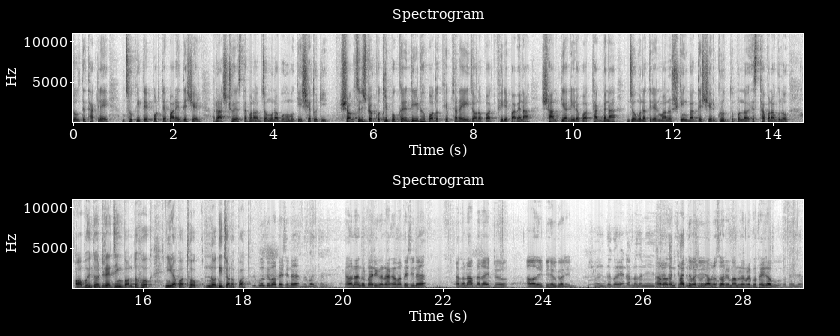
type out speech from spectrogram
চলতে থাকলে ঝুঁকিতে পড়তে পারে দেশের রাষ্ট্রীয় স্থাপনা যমুনা বহুমুখী সেতুটি। সংশ্লিষ্ট কর্তৃপক্ষের দৃঢ় পদক্ষেপ ছাড়া এই জনপদ ফিরে পাবে না। শান্তি আর নিরাপদ থাকবে না। যমুনা তীরের মানুষ কিংবা দেশের গুরুত্বপূর্ণ স্থাপনাগুলো। অবৈধ ড্রেজিং বন্ধ হোক নিরাপদ হোক নদী জনপদ বলতে পারতেছি না? এখন আঙ্গুর বাড়ি ঘর রাখা পারতেছি না। এখন আপনারা একটু আমাদের একটু হেল্প করেন। সহযোগিতা করেন আমরা জানি আমরা জানি থাকতে পারি আমরা শহরের মানুষ আমরা কোথায় যাব? কোথায় যাব?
